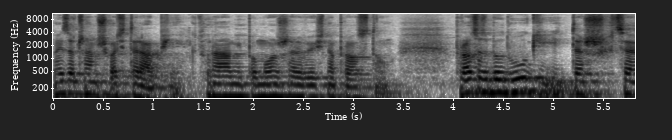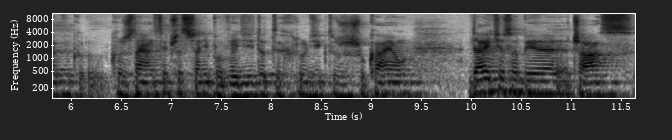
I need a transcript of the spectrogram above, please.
no i zacząłem szukać terapii, która mi pomoże wyjść na prostą. Proces był długi i też chcę, korzystając z tej przestrzeni, powiedzieć do tych ludzi, którzy szukają, dajcie sobie czas,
